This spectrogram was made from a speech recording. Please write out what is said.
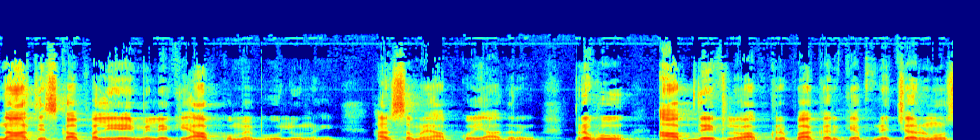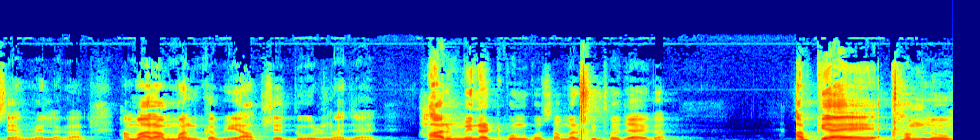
नाथ इसका फल यही मिले कि आपको मैं भूलूँ नहीं। हर समय आपको याद रखूँ। प्रभु, आप देख लो, आप कृपा करके अपने चरणों से हमें लगा हमारा मन कभी आपसे दूर ना जाए। हर मिनट को उनको समर्पित हो जाएगा। अब क्या है, हम लोग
